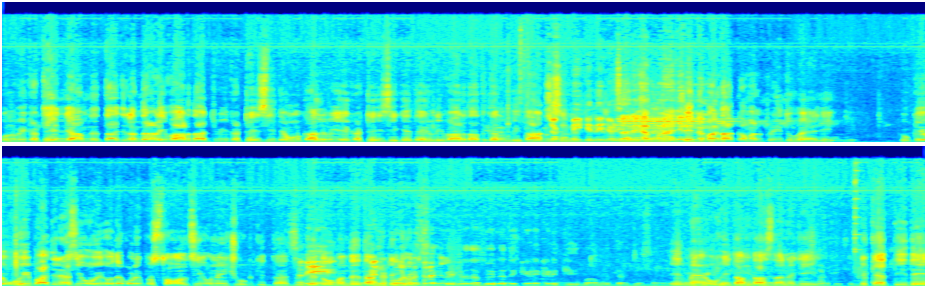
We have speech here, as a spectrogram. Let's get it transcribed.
ਉਹਨੂੰ ਵੀ ਇਕੱਠੇ ਅੰਜਾਮ ਦਿੱਤਾ ਜਲੰਧਰ ਵਾਲੀ ਵਾਰਦਾਤ 'ਚ ਵੀ ਇਕੱਠੇ ਸੀ ਤੇ ਹੁਣ ਕੱਲ ਵੀ ਇਹ ਇਕੱਠੇ ਹੀ ਸੀਗੇ ਤੇ ਅਗਲੀ ਵਾਰਦਾਤ ਕਰਨ ਦੀ ਤਾਕਤ ਸੀ ਜ਼ਖਮੀ ਕਿੰਨੇ ਜਾਣੇ ਸਰ ਇਹ ਆਪਣਾ ਜਿਹੜੇ ਇੱਕ ਬੰਦਾ ਕਮਲਪ੍ਰੀਤ ਹੋਇਆ ਜੀ ਕਿਉਂਕਿ ਉਹੀ ਭੱਜ ਰਿਹਾ ਸੀ ਉਹੀ ਉਹਦੇ ਕੋਲ ਹੀ ਪਿਸਤੌਲ ਸੀ ਉਹਨੇ ਹੀ ਸ਼ੂਟ ਕੀਤਾ ਦੂਜੇ ਦੋ ਬੰਦੇ ਤਾਂ ਗੱਡੀ ਚੋਂ ਪਹਿਲਾਂ ਦੱਸੋ ਇਹਨਾਂ ਤੇ ਕਿਹੜੇ ਕਿਹੜੇ ਕੀ ਮਾਮਲੇ ਦਰਜ ਸਰ? ਇਹ ਮੈਂ ਉਹੀ ਤੁਹਾਨੂੰ ਦੱਸਦਾ ਨਾ ਜੀ ਡਕੈਤੀ ਦੇ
